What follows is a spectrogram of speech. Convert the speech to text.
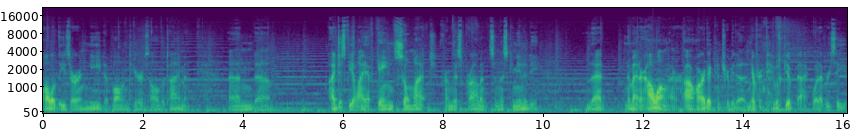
all of these are in need of volunteers all the time, and and uh, I just feel I have gained so much from this province and this community that no matter how long or how hard I contributed, I'd never be able to give back what I've received.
